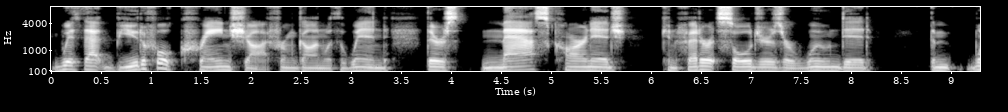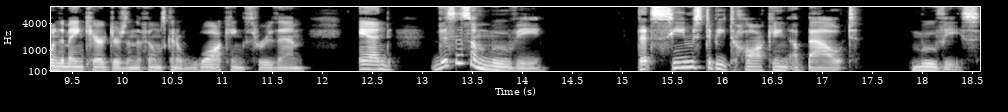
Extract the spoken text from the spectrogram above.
with that beautiful crane shot from Gone with the Wind. There's mass carnage. Confederate soldiers are wounded. The, one of the main characters in the film is kind of walking through them. And this is a movie that seems to be talking about movies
